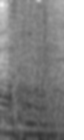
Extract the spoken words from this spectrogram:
Godlike.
